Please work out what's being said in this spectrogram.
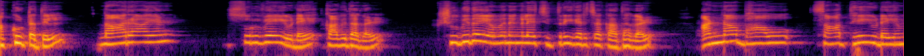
അക്കൂട്ടത്തിൽ നാരായൺ സുർവേയുടെ കവിതകൾ ക്ഷുഭിത യൗവനങ്ങളെ ചിത്രീകരിച്ച കഥകൾ അണ്ണാ ഭാവു സാധേയുടെയും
